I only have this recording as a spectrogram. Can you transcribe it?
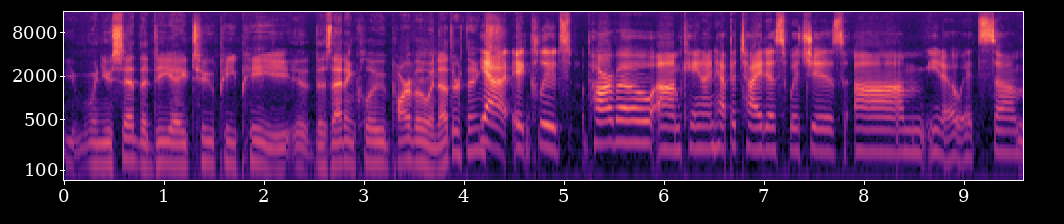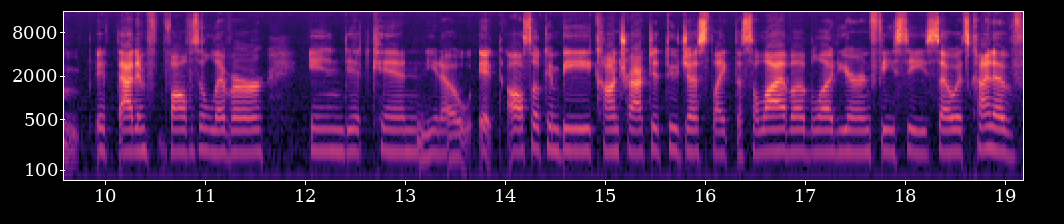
When you said the DA2PP, uh, does that include parvo and other things? Yeah, it includes parvo, um, canine hepatitis, which is um, you know it's um, it that involves the liver. And it can, you know, it also can be contracted through just like the saliva, blood, urine, feces. So it's kind of,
